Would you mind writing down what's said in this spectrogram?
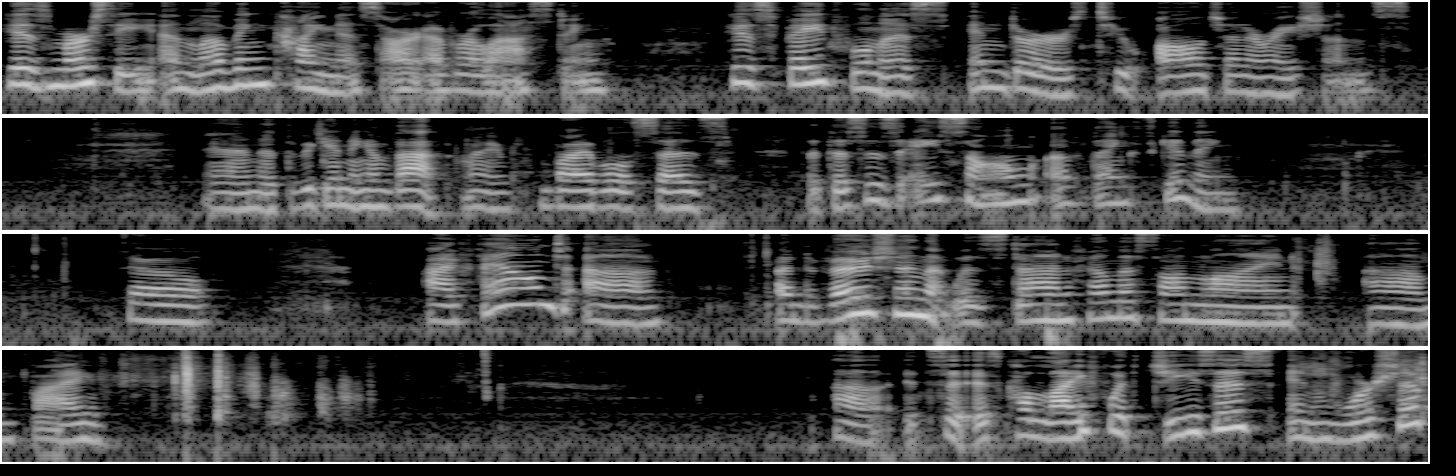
his mercy and loving kindness are everlasting. His faithfulness endures to all generations. And at the beginning of that, my Bible says that this is a psalm of thanksgiving. So I found uh, a devotion that was done, I found this online um, by. Uh, it's, it's called Life with Jesus in Worship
